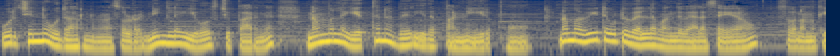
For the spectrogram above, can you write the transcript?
ஒரு சின்ன உதாரணம் நான் சொல்கிறேன் நீங்களே யோசிச்சு பாருங்கள் நம்மளில் எத்தனை பேர் இதை பண்ணி இருப்போம் நம்ம வீட்டை விட்டு வெளில வந்து வேலை செய்கிறோம் ஸோ நமக்கு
